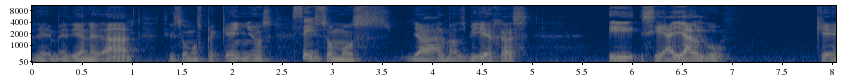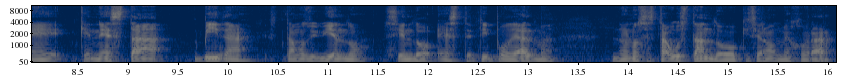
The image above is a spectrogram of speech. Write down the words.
de mediana edad, si somos pequeños, Sí. si somos ya almas viejas, y si hay algo que, que en esta vida que estamos viviendo, siendo este tipo de alma, no nos está gustando o quisiéramos mejorar,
